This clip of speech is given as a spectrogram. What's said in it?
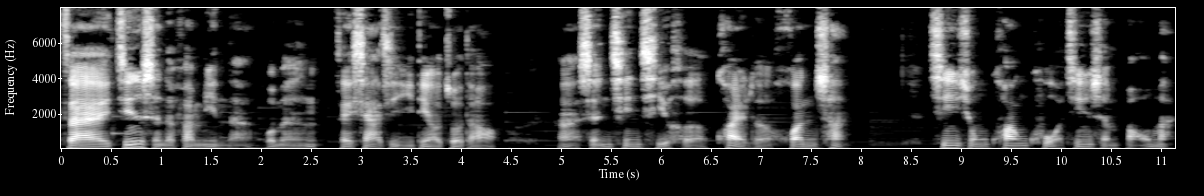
在精神的方面呢，我们在夏季一定要做到啊神清气和、快乐欢畅、心胸宽阔、精神饱满，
